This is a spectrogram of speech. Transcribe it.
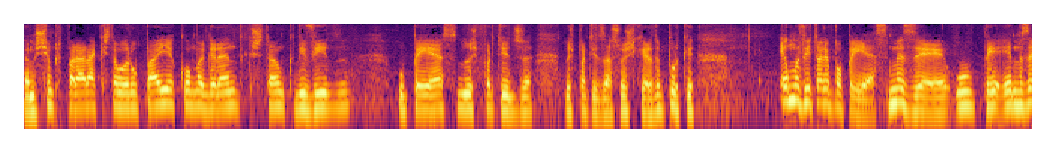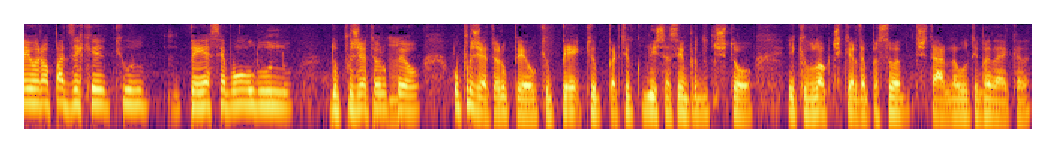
vamos sempre parar à questão europeia como a grande questão que divide o PS dos partidos, dos partidos à sua esquerda, porque é uma vitória para o PS, mas é, o mas é a Europa a dizer que, que o PS é bom aluno do projeto europeu. O projeto europeu que o, P- que o Partido Comunista sempre detestou e que o Bloco de Esquerda passou a detestar na última década,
